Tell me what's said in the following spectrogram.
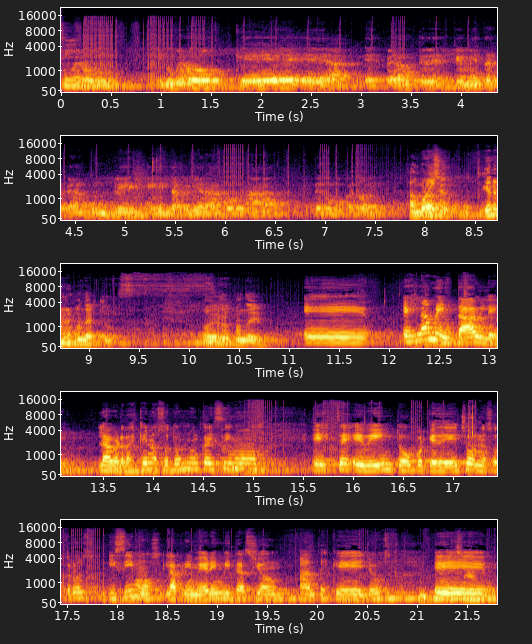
número uno. Y número dos, ¿qué eh, esperan ustedes, qué meta esperan cumplir en esta primera jornada de convocatoria? Ambrosio, ¿quieres responder tú? O respondo yo. Eh, es lamentable. La verdad es que nosotros nunca hicimos este evento, porque de hecho nosotros hicimos la primera invitación antes que ellos, eh,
